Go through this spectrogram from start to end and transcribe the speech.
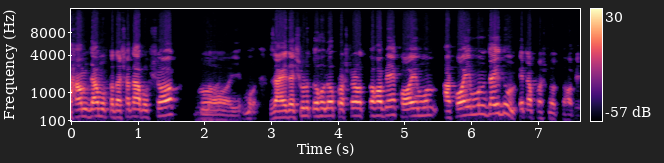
হামজা মুক্তদার সাথে আবশ্যক নয়। হলো প্রশ্নের হবে, কয়মুন আকয়মুন জাইদুন? এটা প্রশ্ন হবে।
